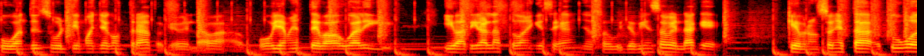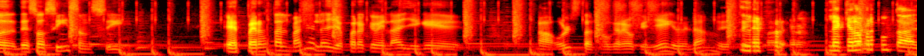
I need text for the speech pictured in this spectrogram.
jugando en su último año de contrato, que verdad va- obviamente va a jugar y, y va a tirarlas todas en ese año. So, yo pienso verdad que, que Bronson está, tuvo de, esos seasons y espero estar mal, ¿verdad? Yo espero que verdad llegue a All-Star, no creo que llegue, ¿verdad? Este, Le- Les quiero preguntar,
